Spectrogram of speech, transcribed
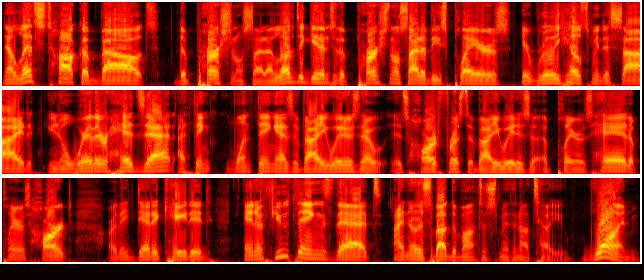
Now let's talk about the personal side. I love to get into the personal side of these players. It really helps me decide, you know, where their head's at. I think one thing as evaluators that it's hard for us to evaluate is a player's head, a player's heart. Are they dedicated? And a few things that I noticed about Devonta Smith, and I'll tell you. One,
